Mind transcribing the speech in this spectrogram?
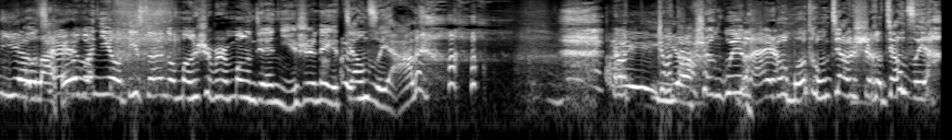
你也来了。我猜，如果你有第三个梦，是不是梦见你是那个姜子牙了？然后这么大圣归来，然后魔童降世和姜子牙。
